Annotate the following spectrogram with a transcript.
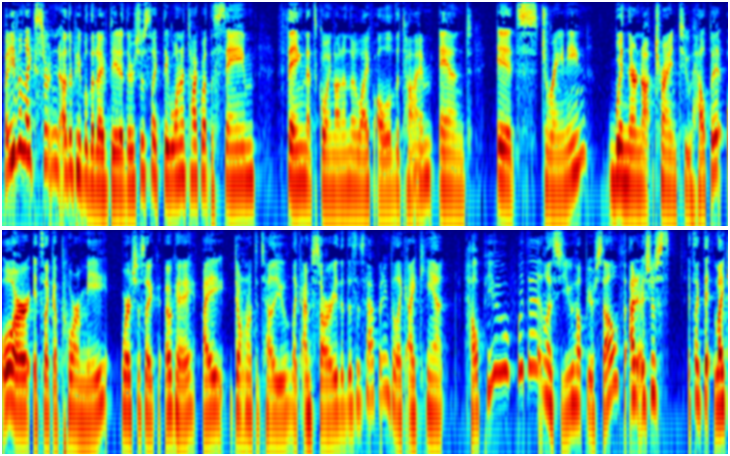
but even like certain other people that i've dated there's just like they want to talk about the same thing that's going on in their life all of the time and it's draining when they're not trying to help it or it's like a poor me where it's just like, okay, I don't know what to tell you. Like, I'm sorry that this is happening, but like, I can't help you with it unless you help yourself. I, it's just, it's like that, like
